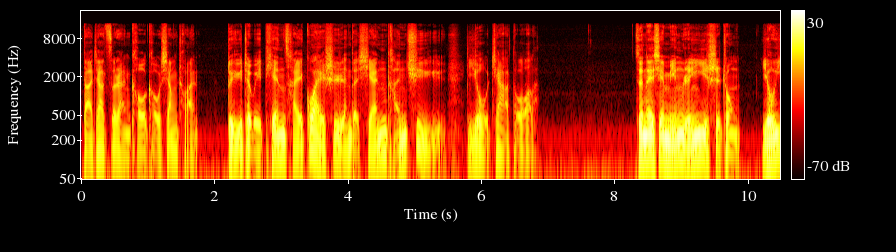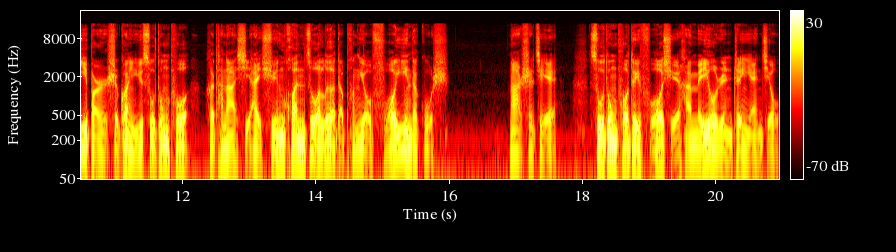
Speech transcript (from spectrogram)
大家自然口口相传。对于这位天才怪诗人的闲谈趣语又加多了。在那些名人轶事中，有一本是关于苏东坡和他那喜爱寻欢作乐的朋友佛印的故事。那时节，苏东坡对佛学还没有认真研究，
